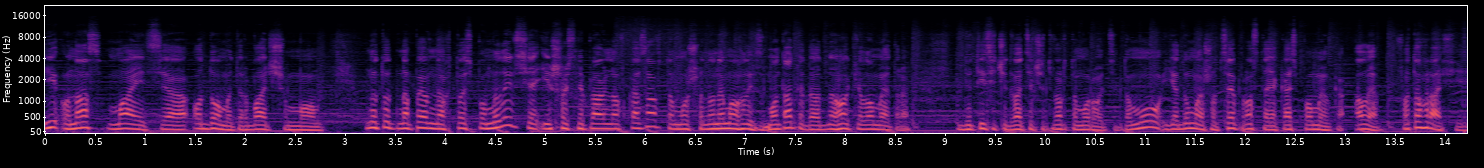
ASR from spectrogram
і у нас мається одометр. Бачимо. Ну тут, напевно, хтось помилився і щось неправильно вказав, тому що ну не могли змотати до одного кілометра у 2024 році. Тому я думаю, що це просто якась помилка. Але фотографії.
